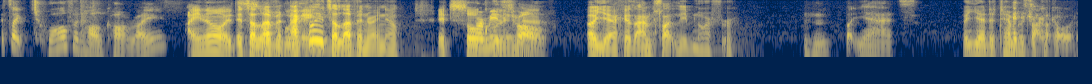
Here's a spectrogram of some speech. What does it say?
It's like 12 in Hong Kong, right? I know it's It's so 11. Actually, it's 11 right now. It's so For me, it's 12. there. Oh yeah, because I'm slightly norther. hmm But yeah, it's But yeah, the it's temperature. not co- cold.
